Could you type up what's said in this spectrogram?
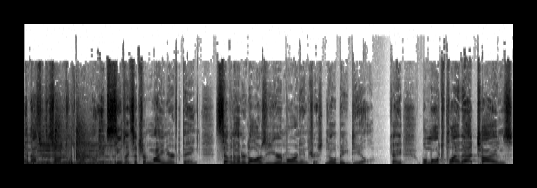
And that's what this article is going on. It seems like such a minor thing. $700 a year more in interest, no big deal. Okay. We'll multiply that times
